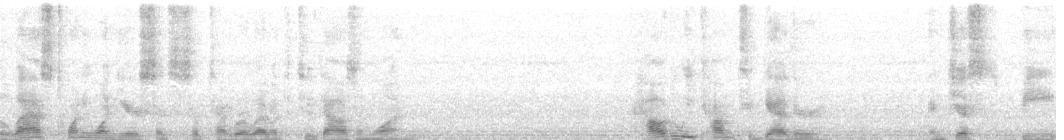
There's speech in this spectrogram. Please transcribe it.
The last 21 years since September 11th, 2001. How do we come together and just be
